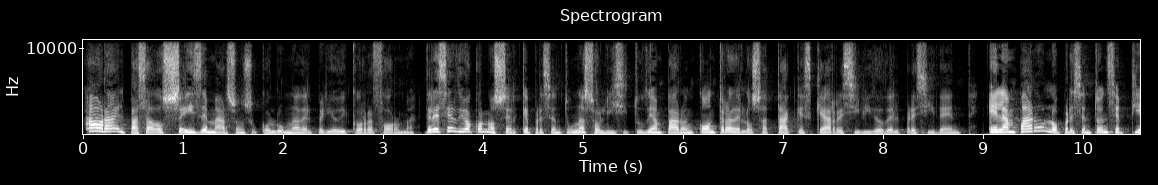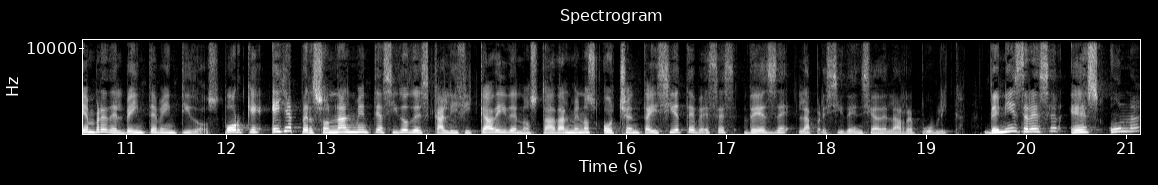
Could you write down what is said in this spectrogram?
Ahora, el pasado 6 de marzo, en su columna del periódico Reforma, Dresser dio a conocer que presentó una solicitud de amparo en contra de los ataques que ha recibido del presidente. El amparo lo presentó en septiembre del 2022 porque ella personalmente ha sido descalificada y denostada al menos 87 veces desde la presidencia de la República. Denise Dresser es una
